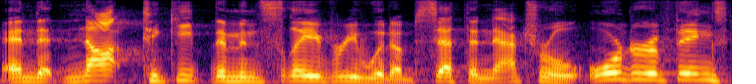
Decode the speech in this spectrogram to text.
and that not to keep them in slavery would upset the natural order of things,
